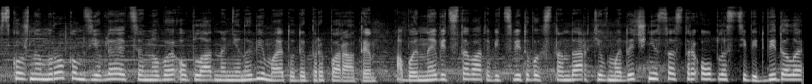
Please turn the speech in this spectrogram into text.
З кожним роком з'являється нове обладнання, нові методи, препарати. Аби не відставати від світових стандартів, медичні сестри області відвідали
